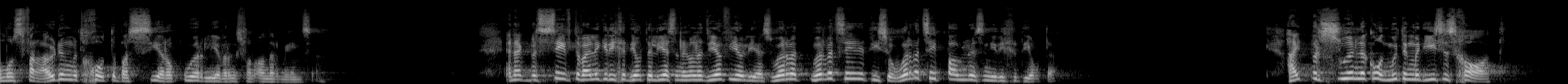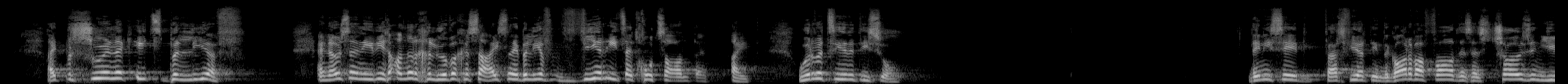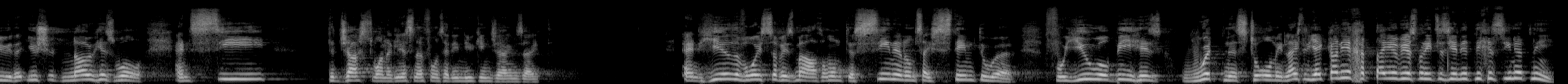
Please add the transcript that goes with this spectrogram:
om ons verhouding met God te baseer op oorleweringe van ander mense. En ek besef terwyl ek hierdie gedeelte lees en ek wil dit weer vir jou lees. Hoor wat hoor wat sê dit hierso? Hoor wat sê Paulus in hierdie gedeelte? Hy het persoonlike ontmoeting met Jesus gehad. Hy het persoonlik iets beleef. En nou is hy in hierdie ander gelowiges se huis en hy beleef weer iets uit God se hand uit. Hoor wat sê dit hierso? Then he said, verse 14, the God of our fathers has chosen you that you should know his will and see the just one. Ek lees nou vir ons uit die New King James uit. And hear the voice of his mouth om hom te sien en om sy stem te hoor. For you will be his witness to all men. Luister, jy kan nie getuie wees van iets as jy dit nie gesien het nie.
